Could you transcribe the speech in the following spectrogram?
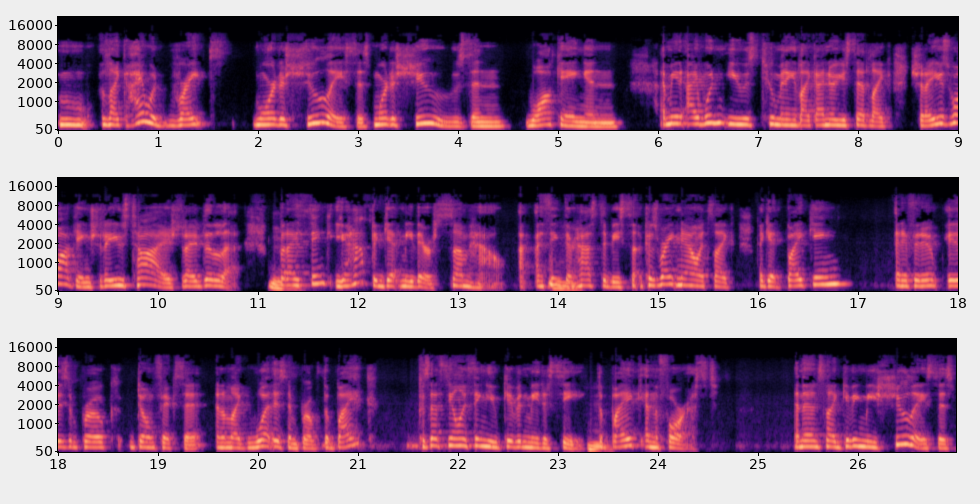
mm, like I would write more to shoelaces, more to shoes and walking. And I mean, I wouldn't use too many, like I know you said, like, should I use walking? Should I use ties? Should I do that? Yeah. But I think you have to get me there somehow. I, I think there has to be some, because right now it's like I get biking. And if it, it isn't broke, don't fix it. And I'm like, what isn't broke? The bike? Because that's the only thing you've given me to see the bike and the forest. And then it's like giving me shoelaces.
